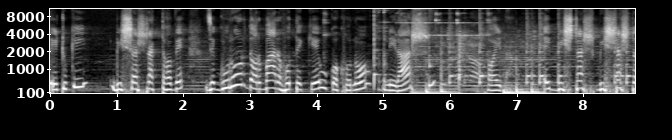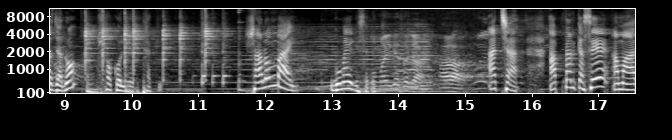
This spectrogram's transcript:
তো এটুকুই বিশ্বাস রাখতে হবে যে গুরুর দরবার হতে কেউ কখনো নিরাশ হয় না। এই বিশ্বাস বিশ্বাসটা যেন সকলের থাকে। শালম ভাই ঘুমাই গেছে আচ্ছা আপনার কাছে আমার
